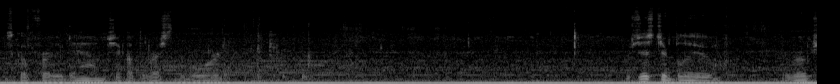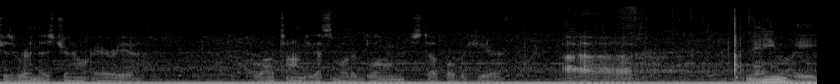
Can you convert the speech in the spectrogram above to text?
Let's go further down, check out the rest of the board. Resistor blue, the roaches were in this general area. A lot of times you got some other blown stuff over here. Uh, namely,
